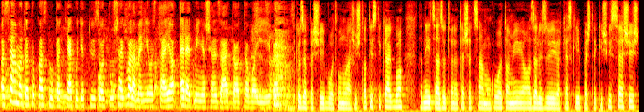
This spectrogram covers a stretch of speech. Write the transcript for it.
A számadatok azt mutatják, hogy a tűzoltóság valamennyi osztálya eredményesen zárta a tavalyi évet. Közepes év volt vonulási statisztikákban, tehát 455 eset számunk volt, ami az előző évekhez képest egy kis visszaesés,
